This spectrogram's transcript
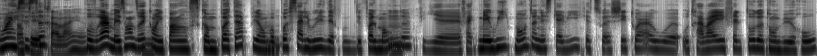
Ouais, En c'est ça. télétravail. hein. Pour vrai, à la maison, on dirait Mm. qu'on y pense comme pas tant, puis on va Mm. pas saluer des, des fois le monde. Mm. Puis, euh, fait mais oui, monte un escalier, que tu sois chez toi ou euh, au travail, fais le tour de ton bureau.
